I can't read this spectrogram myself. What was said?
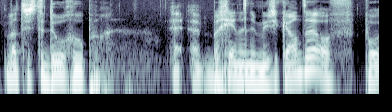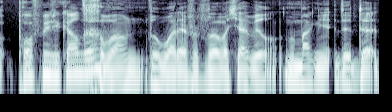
Wat is de doelgroep? Eh, eh, beginnende muzikanten of pro- profmuzikanten? Gewoon whatever wat jij wil. Het maakt niet. De, de,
